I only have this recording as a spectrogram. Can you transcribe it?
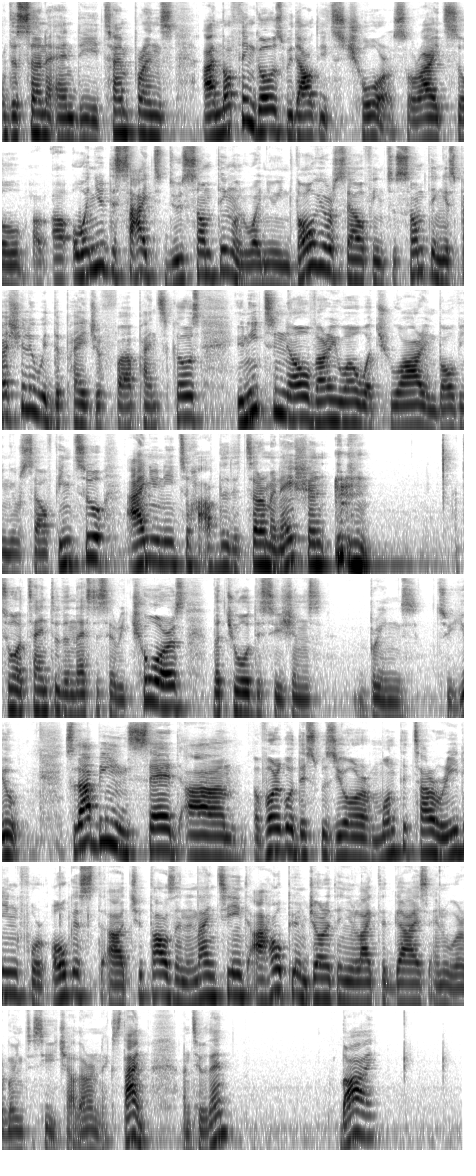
the sun and the temperance uh, nothing goes without its chores all right? So uh, uh, when you decide to do something or when you involve yourself into something especially with the page of uh, pentacles you need to know very well what you are involving yourself into and you need to have the determination to attend to the necessary chores that your decisions brings to you. So that being said, um, Virgo, this was your monthly tarot reading for August uh, 2019. I hope you enjoyed it and you liked it, guys, and we're going to see each other next time. Until then, bye.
